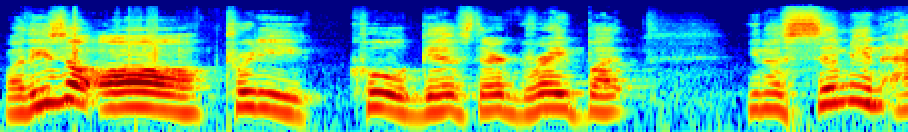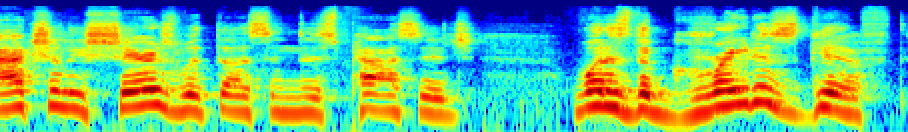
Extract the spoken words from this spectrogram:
Well, these are all pretty cool gifts. They're great, but You know, Simeon actually shares with us in this passage what is the greatest gift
